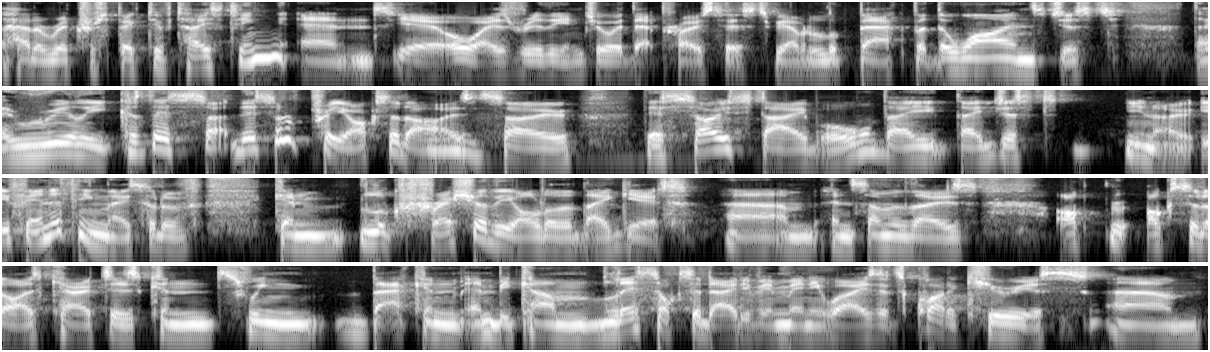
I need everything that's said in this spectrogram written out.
had a retrospective tasting, and yeah, always really enjoyed that process to be able to look back. But the wines just they really because they're so, they're sort of pre-oxidized, mm. so they're so stable. They they just you know, if anything, they sort of can look fresher the older that they get. Um, and some of those oxidized characters can swing back and, and, become less oxidative in many ways. It's quite a curious, um,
